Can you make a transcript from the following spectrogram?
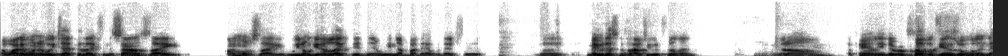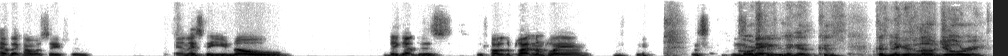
now why they want to wait till after the election? It sounds like almost like if we don't get elected, then we're not about to help with that shit. But maybe that's because obviously we're feeling. But um, apparently the Republicans were willing to have that conversation, and next thing you know, they got this. It's called the Platinum Plan. of course, because niggas, because because niggas love jewelry.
